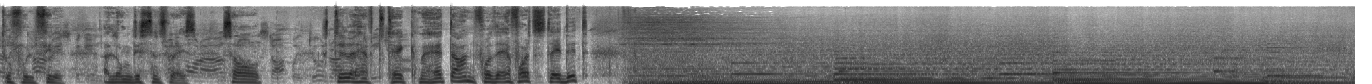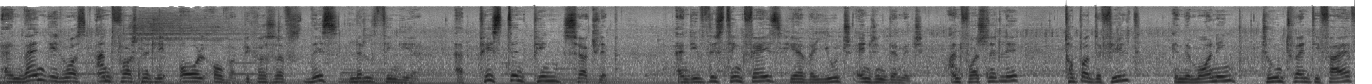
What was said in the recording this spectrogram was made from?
to fulfill, a long distance race. So still I have to take my head down for the efforts they did. And then it was unfortunately all over because of this little thing here, a piston pin circlip. And if this thing fails, you have a huge engine damage. Unfortunately, top of the field in the morning, June 25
